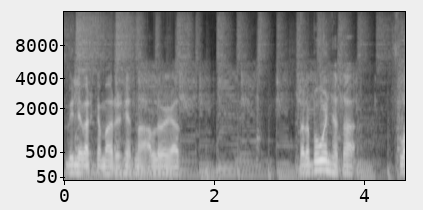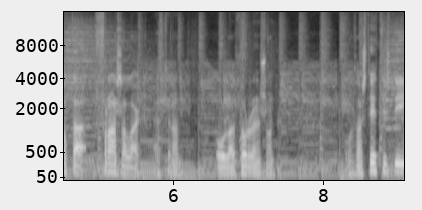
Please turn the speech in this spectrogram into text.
Vili Verkamæður er hérna alveg að vera búinn þetta flotta frasalag eftir hann Ólaf Þórrensson og það stýttist í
